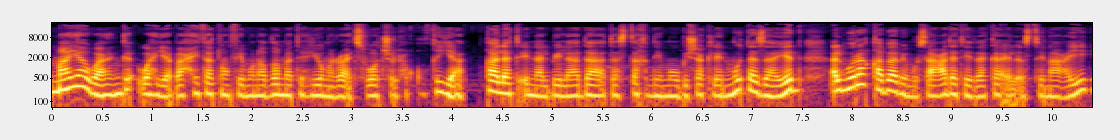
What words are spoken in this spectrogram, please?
مايا وانغ وهي باحثة في منظمة هيومن رايتس ووتش الحقوقية قالت إن البلاد تستخدم بشكل متزايد المراقبة بمساعدة الذكاء الاصطناعي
